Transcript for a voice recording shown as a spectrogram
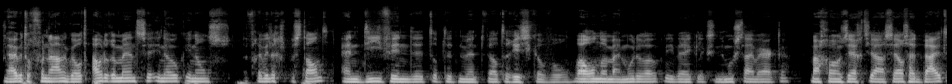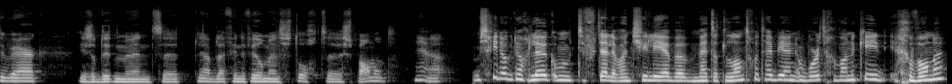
we hebben toch voornamelijk wel wat oudere mensen in ook in ons vrijwilligersbestand. En die vinden het op dit moment wel te risicovol. Waaronder mijn moeder ook, die wekelijks in de moestuin werkte. Maar gewoon zegt, ja, zelfs het buitenwerk is op dit moment, uh, ja, vinden veel mensen toch te spannend. Ja. ja. Misschien ook nog leuk om te vertellen, want jullie hebben met het landgoed heb je een award gewonnen, gewonnen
